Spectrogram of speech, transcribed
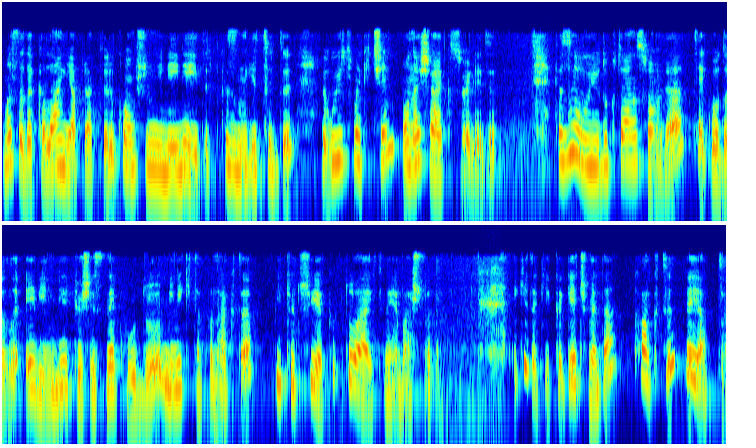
Masada kalan yaprakları komşunun ineğine yedirip kızını yatırdı ve uyutmak için ona şarkı söyledi. Kızı uyuduktan sonra tek odalı evin bir köşesine kurduğu minik tapınakta bir tütsü yakıp dua etmeye başladı. İki dakika geçmeden kalktı ve yattı.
